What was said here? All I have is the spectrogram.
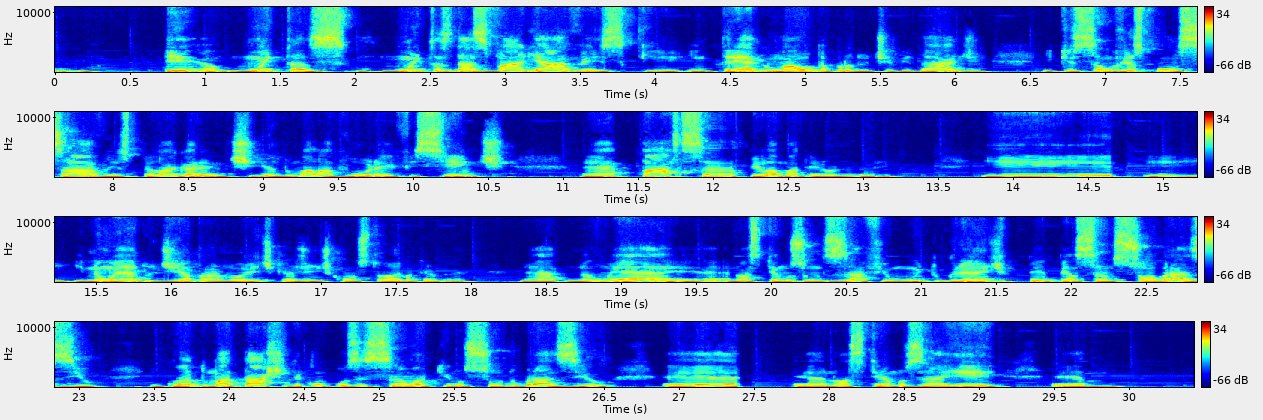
e muitas, muitas das variáveis que entregam alta produtividade e que são responsáveis pela garantia de uma lavoura eficiente, né, passa pela matéria orgânica. E, e, e não é do dia para a noite que a gente constrói matéria orgânica. Né? Não é, é, nós temos um desafio muito grande pensando só Brasil. Enquanto uma taxa de decomposição aqui no sul do Brasil, é, é, nós temos aí é,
